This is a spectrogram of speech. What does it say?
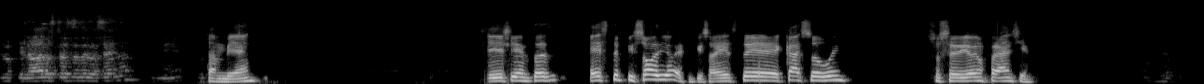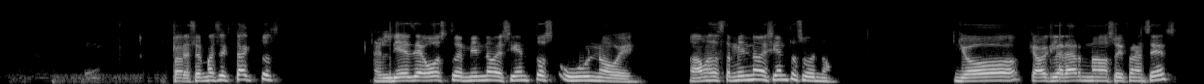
lo que lava los trastes de la cena. También. También. Sí, sí, entonces, este episodio, este episodio, este caso, güey, sucedió en Francia. Para ser más exactos, el 10 de agosto de 1901, güey. Vamos hasta 1901. Yo, cabe aclarar, no soy francés,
